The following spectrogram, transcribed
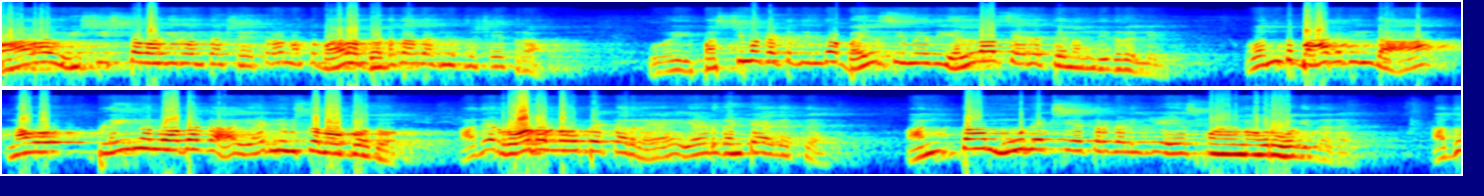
ಬಹಳ ವಿಶಿಷ್ಟವಾಗಿರುವಂಥ ಕ್ಷೇತ್ರ ಮತ್ತು ಬಹಳ ದೊಡ್ಡದಾದಂಥ ಕ್ಷೇತ್ರ. ಈ ಪಶ್ಚಿಮ ಘಟ್ಟದಿಂದ ಬಯಲುಸೀಮೆದು ಎಲ್ಲ ಸೇರುತ್ತೆ ನಮ್ದು ಇದರಲ್ಲಿ. ಒಂದು ಭಾಗದಿಂದ ನಾವು ಪ್ಲೇನಲ್ಲಿ ಹೋದಾಗ ಎರಡು ನಿಮಿಷದಲ್ಲಿ ಹೋಗ್ಬೋದು. ಅದೇ ರೋಡಲ್ಲಿ ಹೋಗ್ಬೇಕಾದ್ರೆ ಎರಡು ಗಂಟೆ ಆಗುತ್ತೆ. ಅಂತ ಮೂಲೆ ಕ್ಷೇತ್ರಗಳಿಗೆ ಎಸ್ ಅವರು ಹೋಗಿದ್ದಾರೆ. ಅದು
